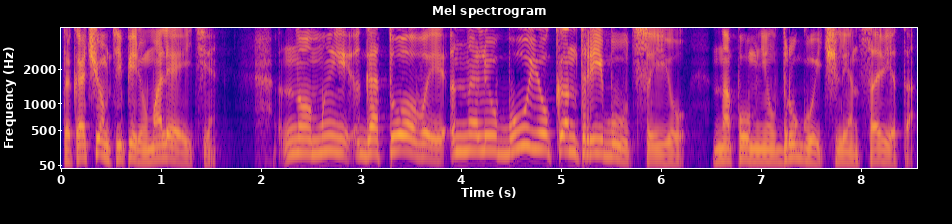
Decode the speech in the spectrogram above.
Так о чем теперь умоляете? Но мы готовы на любую контрибуцию, напомнил другой член совета.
